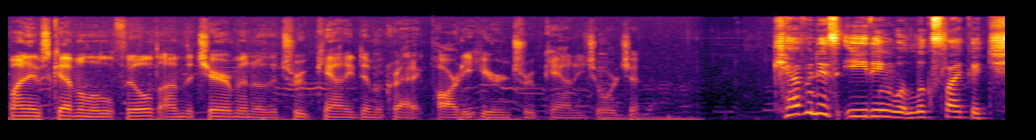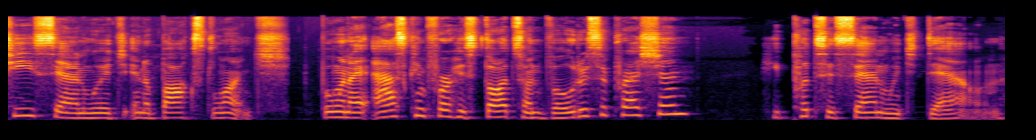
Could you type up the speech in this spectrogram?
My name is Kevin Littlefield. I'm the chairman of the Troup County Democratic Party here in Troup County, Georgia. Kevin is eating what looks like a cheese sandwich in a boxed lunch. But when I ask him for his thoughts on voter suppression, he puts his sandwich down.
